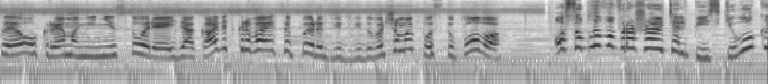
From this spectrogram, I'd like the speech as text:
це окрема міні-історія, яка відкривається перед відвідувачами поступово. Особливо вражають альпійські луки,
